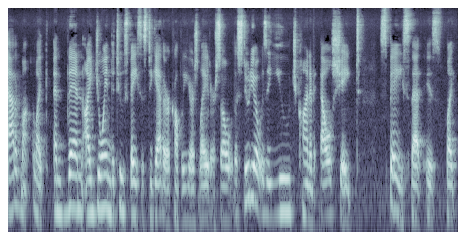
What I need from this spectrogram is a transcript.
out of my like and then i joined the two spaces together a couple years later so the studio is a huge kind of l-shaped space that is like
